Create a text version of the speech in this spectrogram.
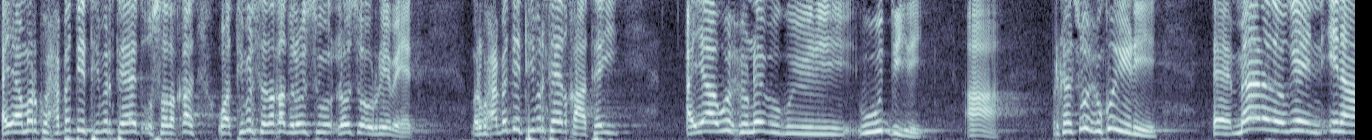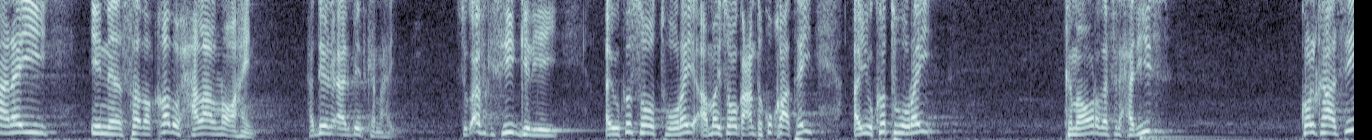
ayaa markuu xabaddii timirtaheed waa timir sadaqada loo soo ururiyey bay ahayd. Markuu xabaddii timirtaheed qaatay ayaa wuxuu nebigu yidhi wuu u diidey markaasuu wuxuu ku yidhi maanad ogeyn inaanay in sadaqadu xalaal noo ahayn. Haddaynu aalbeedka nahay. Isagoo afka sii geliyey ayuu ka soo tuuray ama isagoo gacanta ku qaatay ayuu ka tuuray. Kamaa warada fi اlxadiis kolkaasi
